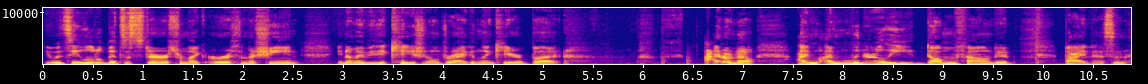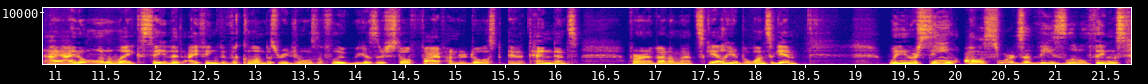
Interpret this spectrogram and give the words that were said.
You would see little bits of stirs from like Earth Machine, you know, maybe the occasional Dragon Link here, but I don't know. I'm I'm literally dumbfounded by this, and I, I don't want to like say that I think that the Columbus Regional was a fluke because there's still 500 duelists in attendance for an event on that scale here. But once again, when you were seeing all sorts of these little things,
